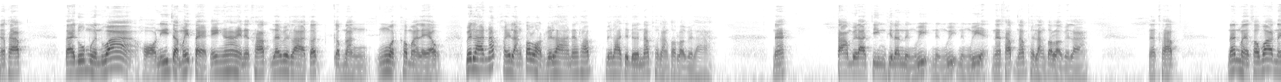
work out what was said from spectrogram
นะครับแต่ดูเหมือนว่าหอนี้จะไม่แตกง่ายๆนะครับ และเวลาก็กำลังงวดเข้ามาแล้ว เวลานับถอยหลังตลอดเวลานะครับ เวลาจะเดินนับถอยหลังตลอดเวลานะตามเวลาจริงทีละหนึ่งวิหนึ่งวิหนึ่งวินะครับนับถอยหลังตลอดเวลานะครับ นั่นหมายความว่าใน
